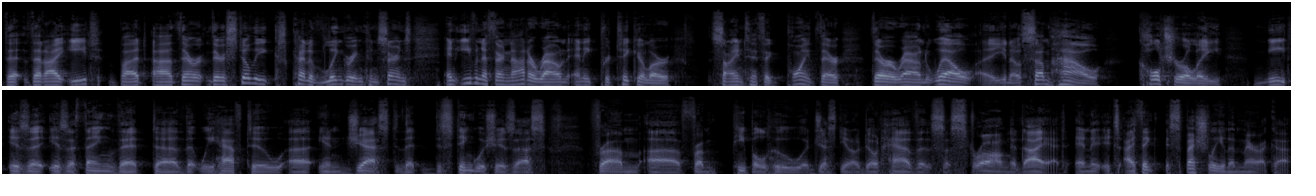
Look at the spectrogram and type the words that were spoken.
that that I eat, but uh, there there's still these kind of lingering concerns, and even if they're not around any particular scientific point, they're they're around. Well, uh, you know, somehow culturally, meat is a is a thing that uh, that we have to uh, ingest that distinguishes us from uh, from people who just you know don't have as a strong a diet, and it's I think especially in America,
